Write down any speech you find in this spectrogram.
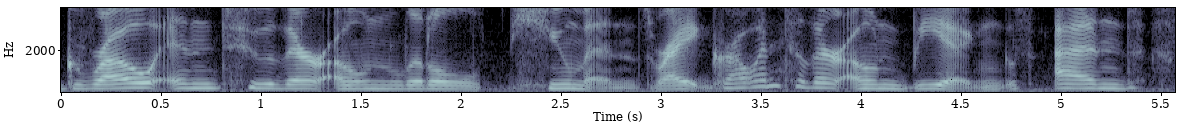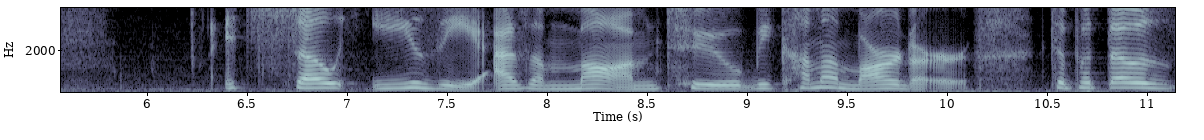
grow into their own little humans, right? Grow into their own beings. And it's so easy as a mom to become a martyr, to put those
